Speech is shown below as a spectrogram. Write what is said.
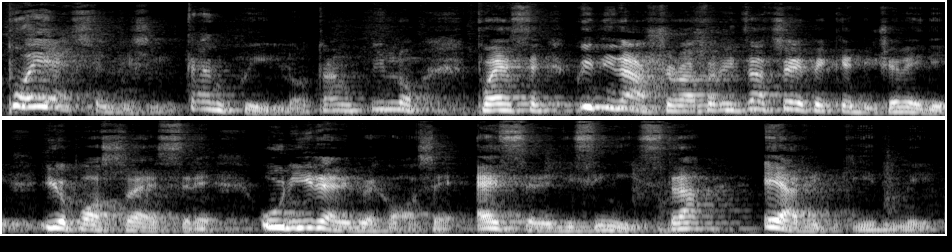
puoi essere di sinistra, tranquillo, tranquillo, può essere. Quindi nasce un'autorizzazione perché dice, vedi, io posso essere, unire le due cose, essere di sinistra e arricchirmi.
